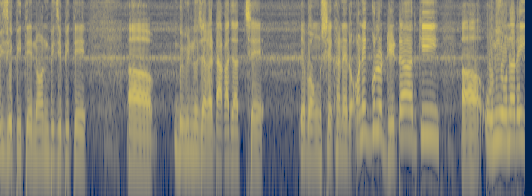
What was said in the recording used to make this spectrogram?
বিজেপিতে নন বিজেপিতে বিভিন্ন জায়গায় টাকা যাচ্ছে। এবং সেখানের অনেকগুলো ডেটা আর কি উনি ওনার এই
